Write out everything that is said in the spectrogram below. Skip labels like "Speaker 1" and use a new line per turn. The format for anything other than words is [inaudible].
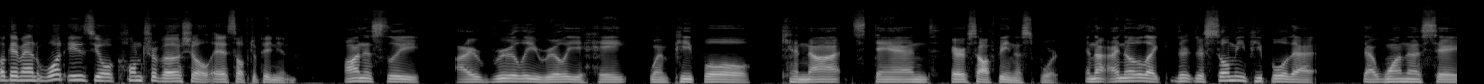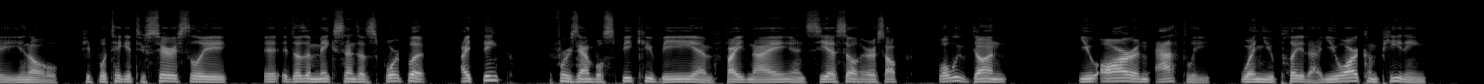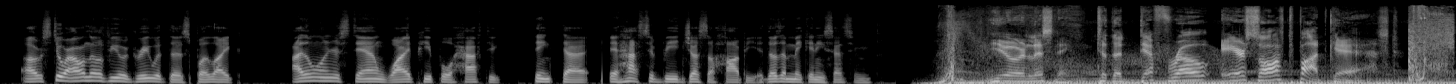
Okay, man, what is your controversial airsoft opinion?
Honestly, I really, really hate when people cannot stand airsoft being a sport. And I, I know like there, there's so many people that that want to say, you know, people take it too seriously. It, it doesn't make sense as a sport. But I think, for example, Speed QB and Fight Night and CSL Airsoft, what we've done, you are an athlete when you play that. You are competing. Uh, Stuart, I don't know if you agree with this, but like, I don't understand why people have to think that it has to be just a hobby. It doesn't make any sense to me.
You're listening to the Defrowe Airsoft Podcast,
